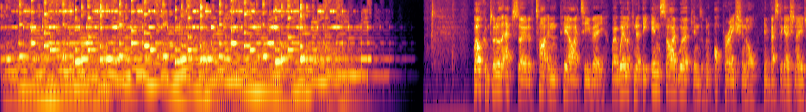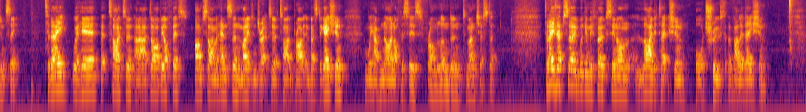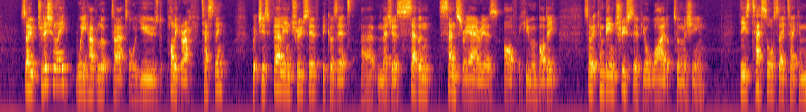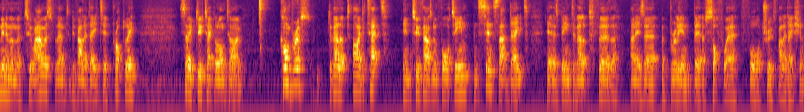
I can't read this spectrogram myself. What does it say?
Welcome to another episode of Titan PI TV, where we're looking at the inside workings of an operational investigation agency. Today, we're here at Titan uh, at our Derby office. I'm Simon Henson, Managing Director of Titan Private Investigation, and we have nine offices from London to Manchester. Today's episode, we're going to be focusing on lie detection or truth validation. So, traditionally, we have looked at or used polygraph testing which is fairly intrusive because it uh, measures seven sensory areas of a human body. So it can be intrusive, you're wired up to a machine. These tests also take a minimum of two hours for them to be validated properly, so do take a long time. Converus developed EyeDetect in 2014 and since that date it has been developed further and is a, a brilliant bit of software for truth validation.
